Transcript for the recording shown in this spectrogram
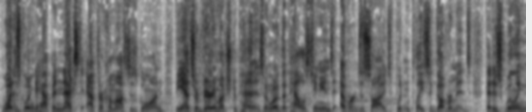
what is going to happen next after Hamas is gone? The answer very much depends on whether the Palestinians ever decide to put in place a government that is willing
